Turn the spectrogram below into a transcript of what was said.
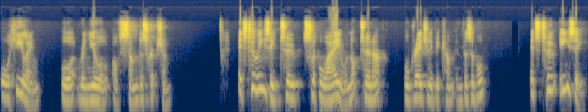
or healing or renewal of some description. It's too easy to slip away or not turn up will gradually become invisible. It's too easy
